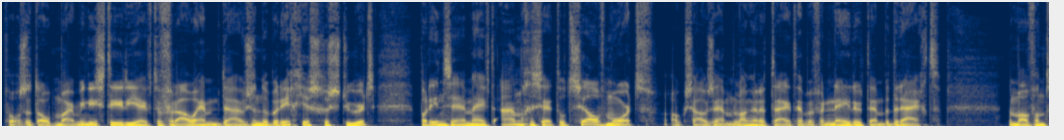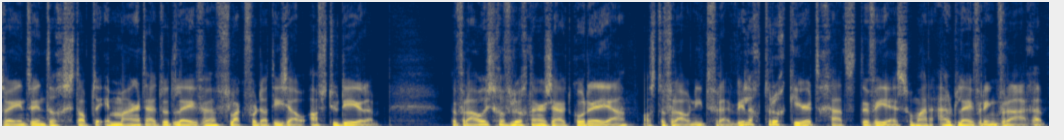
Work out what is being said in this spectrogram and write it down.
Volgens het Openbaar Ministerie heeft de vrouw hem duizenden berichtjes gestuurd... waarin ze hem heeft aangezet tot zelfmoord. Ook zou ze hem langere tijd hebben vernederd en bedreigd. De man van 22 stapte in maart uit het leven... vlak voordat hij zou afstuderen. De vrouw is gevlucht naar Zuid-Korea. Als de vrouw niet vrijwillig terugkeert... gaat de VS om haar uitlevering vragen.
